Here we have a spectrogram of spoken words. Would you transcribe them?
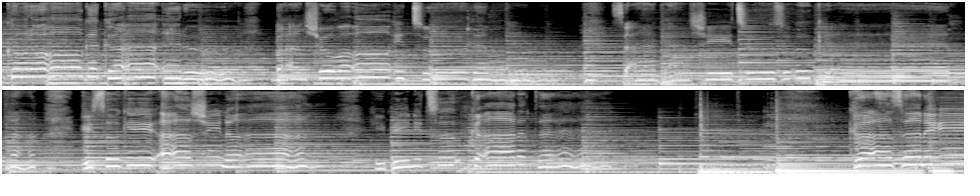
が帰る場所をいつでも探し続けた。急ぎ足な日々に疲れて。風に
